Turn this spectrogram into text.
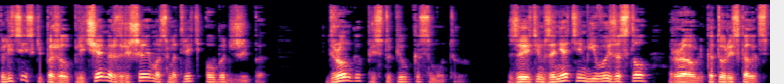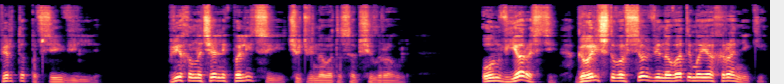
Полицейский пожал плечами, разрешая ему осмотреть оба джипа. Дронго приступил к осмотру. За этим занятием его и застал Рауль, который искал эксперта по всей вилле. Приехал начальник полиции, чуть виновато сообщил Рауль. Он в ярости, говорит, что во всем виноваты мои охранники,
